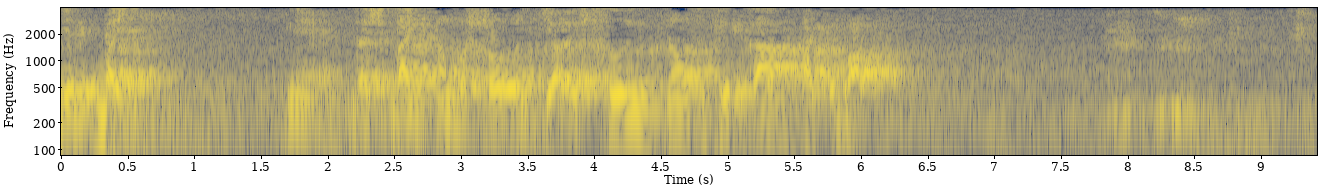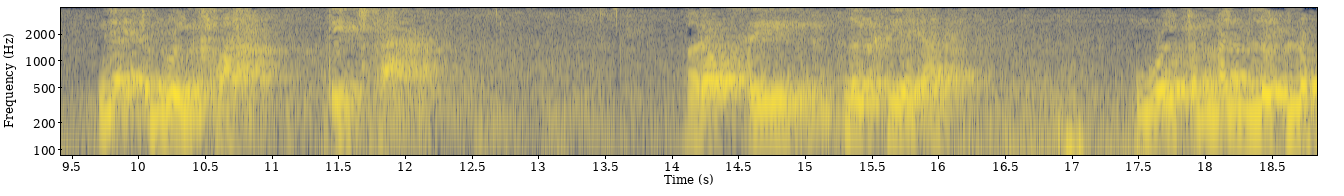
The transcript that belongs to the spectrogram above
មាន3នេះដែលស្ដែងក្នុងវត្ថុបញ្ជាក់ឲ្យឃើញក្នុងសភាពការបច្ចុប្បន្នអ្នកចំនួនខ្លះទីផ្សាររកស៊ីដូចគ្នាយ៉ាងមួយចំណេញលើសលុប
